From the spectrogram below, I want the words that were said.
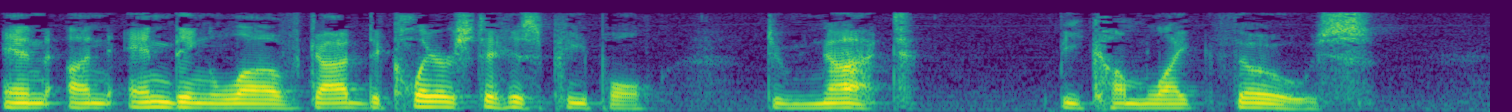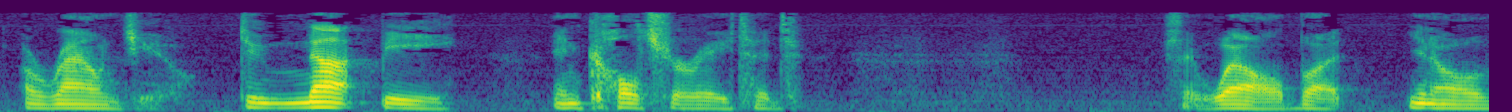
an unending love, God declares to his people do not become like those around you. Do not be enculturated. You say, well, but, you know,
